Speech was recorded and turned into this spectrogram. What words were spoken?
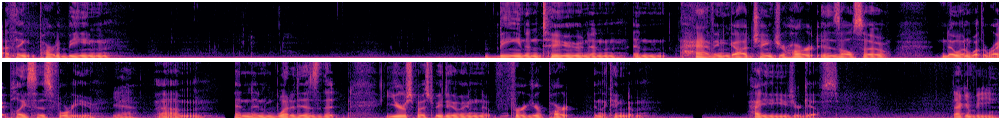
I think part of being being in tune and and having God change your heart is also knowing what the right place is for you, Yeah. um, and and what it is that you're supposed to be doing for your part in the kingdom, how you use your gifts. that can be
